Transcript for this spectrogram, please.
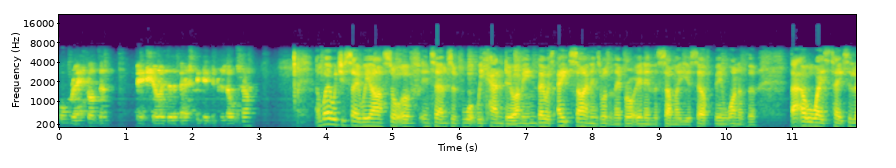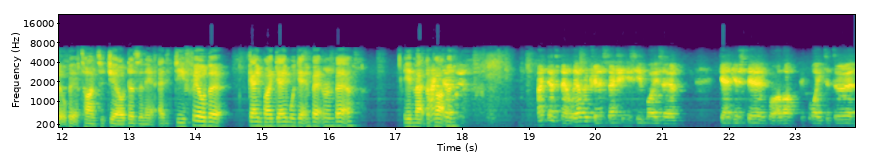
home record and make sure we do the best to get good results there. And where would you say we are, sort of, in terms of what we can do? I mean, there was eight signings, wasn't there, brought in in the summer, yourself being one of them. That always takes a little bit of time to gel, doesn't it? Do you feel that game by game we're getting better and better in that department? I definitely, definitely every training session you see boys um, getting used to what a lot of people like to do. It.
